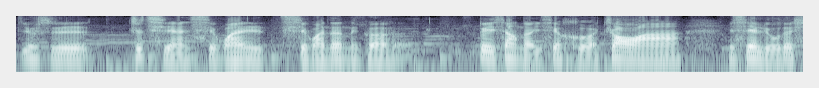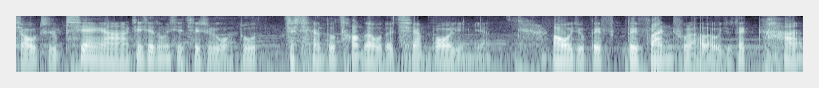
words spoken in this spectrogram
就是之前喜欢喜欢的那个对象的一些合照啊，一些留的小纸片呀，这些东西其实我都之前都藏在我的钱包里面，然后我就被被翻出来了，我就在看。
